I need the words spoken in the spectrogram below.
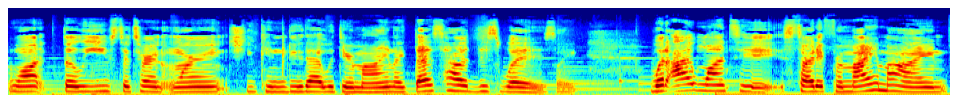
want the leaves to turn orange, you can do that with your mind. Like that's how this was. Like what I wanted started from my mind,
